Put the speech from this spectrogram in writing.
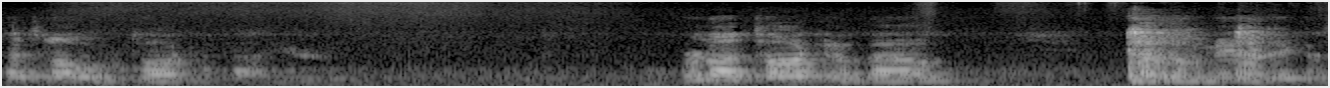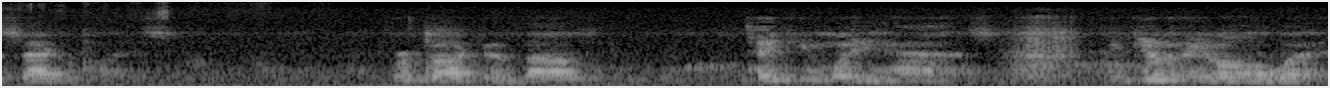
that's not what we're talking about here. We're not talking about a young man making a sacrifice. We're talking about taking what he has and giving it all away.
